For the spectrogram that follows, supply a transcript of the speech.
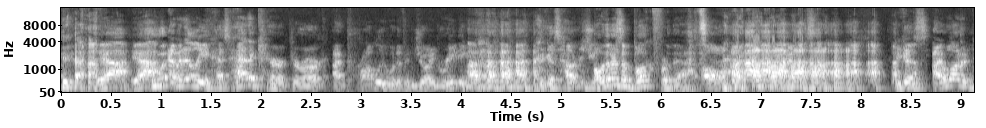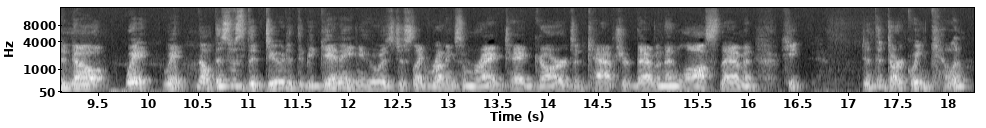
book. yeah, yeah. Who evidently has had a character arc I probably would have enjoyed reading about. because how did you Oh, there's a book for that. Oh, I- because I wanted to know. Wait, wait, no, this was the dude at the beginning who was just like running some ragtag guards and captured them and then lost them, and he did the Dark Queen kill him?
